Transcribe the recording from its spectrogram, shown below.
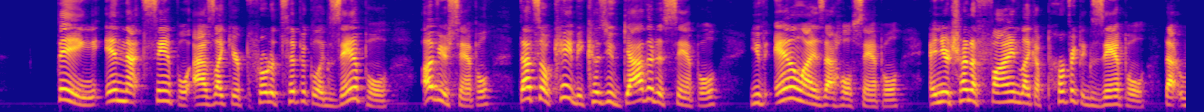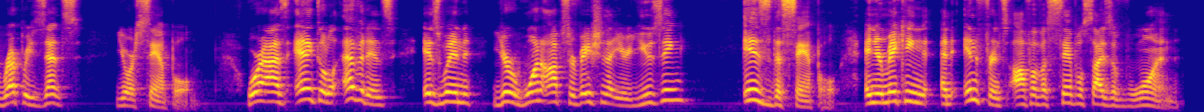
thing in that sample as like your prototypical example of your sample, that's okay because you've gathered a sample, you've analyzed that whole sample, and you're trying to find like a perfect example that represents your sample. Whereas anecdotal evidence is when your one observation that you're using is the sample and you're making an inference off of a sample size of one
